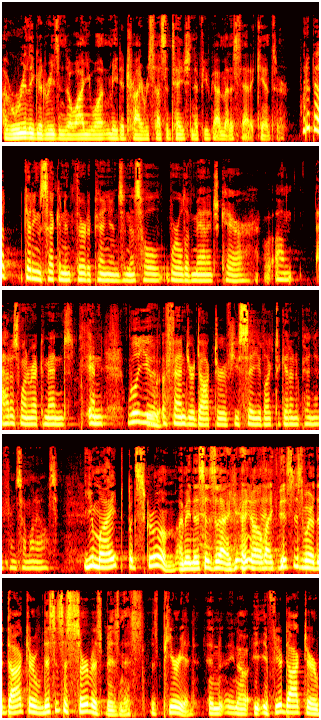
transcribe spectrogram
a really good reason to why you want me to try resuscitation if you've got metastatic cancer. What about getting second and third opinions in this whole world of managed care? Um, how does one recommend? And will you yeah. offend your doctor if you say you'd like to get an opinion from someone else? You might, but screw them. I mean, this is like, you know, like this is where the doctor, this is a service business, this period. And, you know, if your doctor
